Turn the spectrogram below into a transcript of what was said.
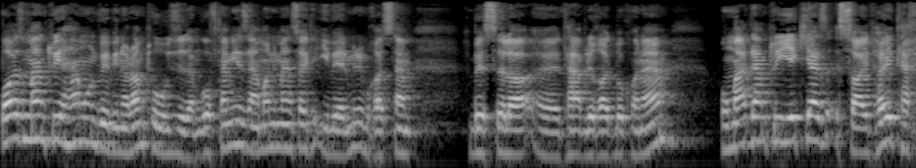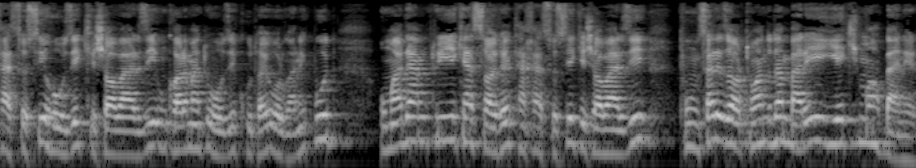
باز من توی همون وبینارام توضیح دادم. گفتم یه زمانی من سایت ایورمی رو می‌خواستم به اصطلاح تبلیغات بکنم. اومدم توی یکی از سایت های تخصصی حوزه کشاورزی. اون کار من تو حوزه کودهای ارگانیک بود. اومدم توی یکی از سایت های تخصصی کشاورزی 500 هزار تومن دادم برای یک ماه بنر.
